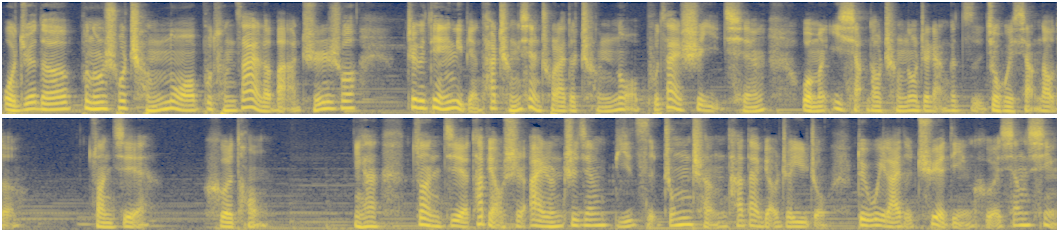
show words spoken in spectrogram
我觉得不能说承诺不存在了吧，只是说。这个电影里边，它呈现出来的承诺，不再是以前我们一想到承诺这两个字就会想到的钻戒、合同。你看，钻戒它表示爱人之间彼此忠诚，它代表着一种对未来的确定和相信。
